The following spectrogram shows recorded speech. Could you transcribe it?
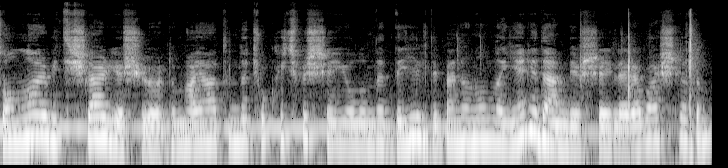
Sonlar bitişler yaşıyordum. Hayatımda çok hiçbir şey yolunda değildi. Ben onunla yeniden bir şeylere başladım.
